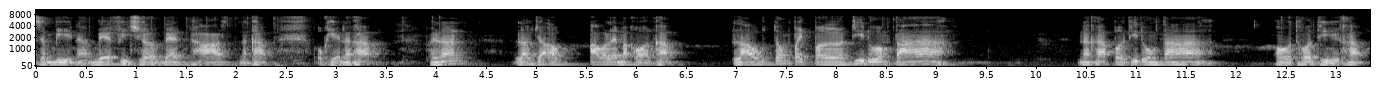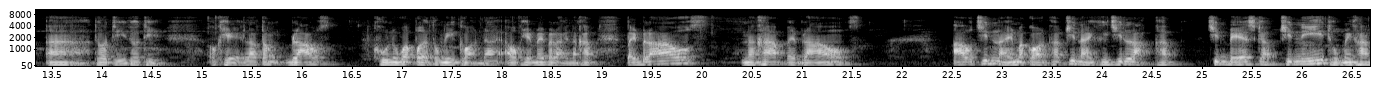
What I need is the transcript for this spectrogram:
SMB นะ base feature base part นะครับโอเคนะครับ เพราะนั้นเราจะเอา เอาอะไรมาก่อนครับ เราต้องไปเปิดที่ดวงตานะครับ เปิดที่ดวงตาโอ้โทษทีครับอ่าโทษทีโทษทีโอเค เราต้อง browse ครูนึกว่าเปิดตรงนี้ก่อนได้โอเคไม่เป็นไรนะครับ ไป browse นะครับไป browse เอาชิ้นไหนมาก่อนครับ ชิ้นไหนคือชิ้นหลักครับ ชิ้นเบสครับชิ้นนี้ถูกไหมครับ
